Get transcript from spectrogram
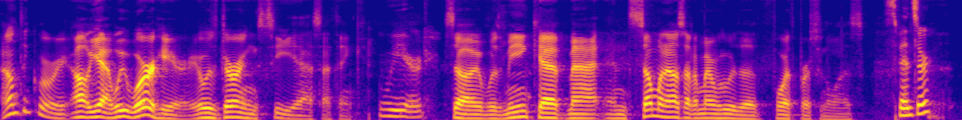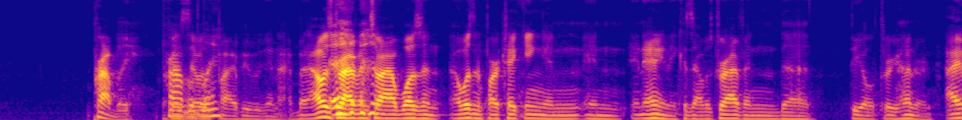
I don't think we're oh yeah, we were here. It was during CES, I think. Weird. So it was me, and Kev, Matt, and someone else. I don't remember who the fourth person was. Spencer? Probably. 'cause There Probably. was probably people getting out. But I was driving, so I wasn't I wasn't partaking in in, in anything because I was driving the the old 300. I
